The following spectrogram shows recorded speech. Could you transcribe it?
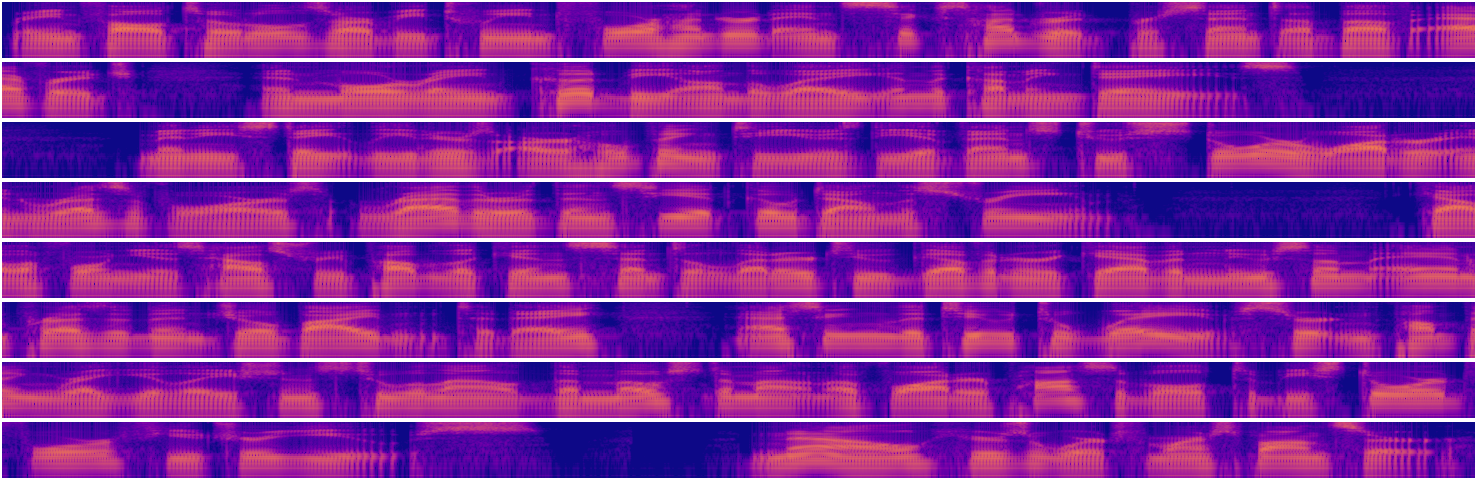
Rainfall totals are between 400 and 600 percent above average, and more rain could be on the way in the coming days. Many state leaders are hoping to use the events to store water in reservoirs rather than see it go down the stream. California's House Republicans sent a letter to Governor Gavin Newsom and President Joe Biden today, asking the two to waive certain pumping regulations to allow the most amount of water possible to be stored for future use. Now, here's a word from our sponsor.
